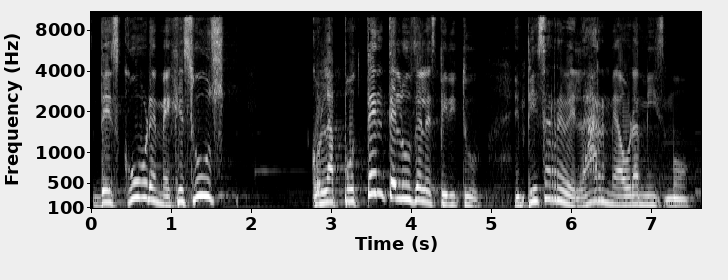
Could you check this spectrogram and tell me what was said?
descúbreme, Jesús, con la potente luz del Espíritu, empieza a revelarme ahora mismo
